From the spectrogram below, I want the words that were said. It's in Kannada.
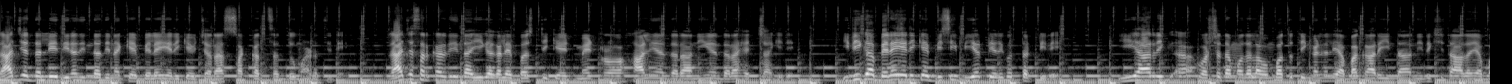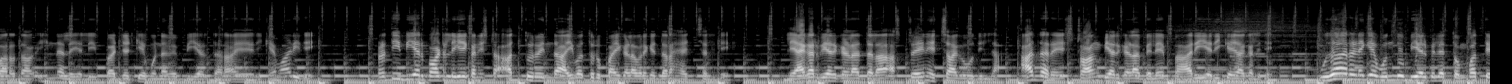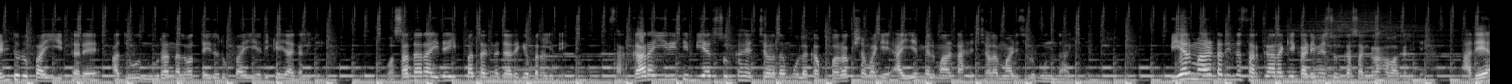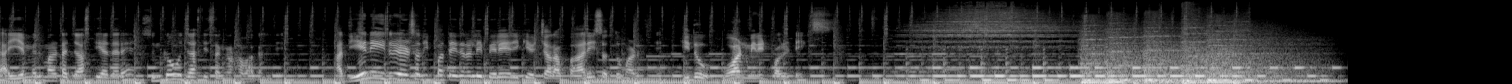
ರಾಜ್ಯದಲ್ಲಿ ದಿನದಿಂದ ದಿನಕ್ಕೆ ಬೆಲೆ ಏರಿಕೆ ವಿಚಾರ ಸಖತ್ ಸದ್ದು ಮಾಡುತ್ತಿದೆ. ರಾಜ್ಯ ಸರ್ಕಾರದಿಂದ ಈಗಾಗಲೇ ಬಸ್ ಟಿಕೆಟ್, ಮೆಟ್ರೋ, ಹಾಲಿನ ದರ, ನೀರಿನ ದರ ಹೆಚ್ಚಾಗಿದೆ. ಇದೀಗ ಬೆಲೆ ಏರಿಕೆ ಬಿಸಿ ಬಿಯರ್ ತಟ್ಟಿದೆ. ಈ ಆರ್ಥಿಕ ವರ್ಷದ ಮೊದಲ ಒಂಬತ್ತು ತಿಂಗಳಿನಲ್ಲಿ ಅಬಕಾರಿಯಿಂದ ನಿರೀಕ್ಷಿತ ಆದಾಯ ಬಾರದ ಹಿನ್ನೆಲೆಯಲ್ಲಿ ಬಜೆಟ್ಗೆ ಮುನ್ನವೇ ಬಿಯರ್ ದರ ಏರಿಕೆ ಮಾಡಿದೆ. ಪ್ರತಿ ಬಿಯರ್ ಬಾಟಲಿಗೆ ಕನಿಷ್ಠ ಹತ್ತರಿಂದ ಐವತ್ತು ರೂಪಾಯಿಗಳವರೆಗೆ ದರ ಹೆಚ್ಚಲಿದೆ. ಲ್ಯಾಗರ್ ಬಿಯರ್ಗಳ ದರ ಅಷ್ಟೇನು ಹೆಚ್ಚಾಗುವುದಿಲ್ಲ. ಆದರೆ ಸ್ಟ್ರಾಂಗ್ ಬಿಯರ್ಗಳ ಬೆಲೆ ಭಾರೀ ಏರಿಕೆಯಾಗಲಿದೆ. ಉದಾಹರಣೆಗೆ ಒಂದು ಬಿಯರ್ ಬೆಲೆ ತೊಂಬತ್ತೆಂಟು ರೂಪಾಯಿ ಇದ್ದರೆ ಅದು ನೂರ ನಲವತ್ತೈದು ರೂಪಾಯಿ ಏರಿಕೆಯಾಗಲಿದೆ ಹೊಸ ದರ ಇದೇ ಇಪ್ಪತ್ತರಿಂದ ಜಾರಿಗೆ ಬರಲಿದೆ. ಸರ್ಕಾರ ಈ ರೀತಿ ಬಿಯರ್ ಸುಂಕ ಹೆಚ್ಚಳದ ಮೂಲಕ ಪರೋಕ್ಷವಾಗಿ ಐಎಂಎಲ್ ಮಾರಾಟ ಹೆಚ್ಚಳ ಮಾಡಿಸಲು ಮುಂದಾಗಿದೆ. ಬಿಯರ್ ಮಾರಾಟದಿಂದ ಸರ್ಕಾರಕ್ಕೆ ಕಡಿಮೆ ಸುಂಕ ಸಂಗ್ರಹವಾಗಲಿದೆ. ಅದೇ ಐಎಂಎಲ್ ಮಾರಾಟ ಜಾಸ್ತಿ ಆದರೆ ಸುಂಕವೂ ಜಾಸ್ತಿ ಸಂಗ್ರಹವಾಗಲಿದೆ. ಅದೇನೇ ಇದ್ರೂ ಎರಡ್ ಸಾವಿರದ ಇಪ್ಪತ್ತೈದರಲ್ಲಿ ಬೆಲೆ ಏರಿಕೆ ವಿಚಾರ ಭಾರಿ ಸದ್ದು ಮಾಡುತ್ತಿದೆ. ಇದು ಒನ್ ಮಿನಿಟ್ ಪಾಲಿಟಿಕ್ಸ್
